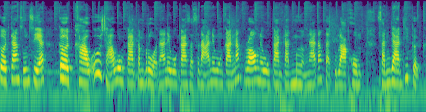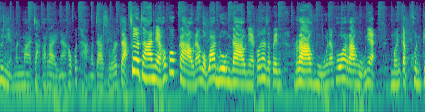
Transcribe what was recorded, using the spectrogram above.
เกิดการสูญเสีย เกิดข่าวอื้อฉาวงการตำรวจนะในวงการศาสนาในวงการนักร้องในวงการการเมืองนะตั้งแต่ตุลาคม สัญญาณที่เกิดขึ้นเนี่ยมันมาจากอะไรนะเขาก็ถามอาจารย์สุรจักรซึ่งอาจารย์เนี่ยเขาก็กล่าวนะบอกว่าดวงดาวเนี่ยก็น่าจะเป็นราหูนะเพราะว่าราหูเนี่ยเหมือนกับคนเก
